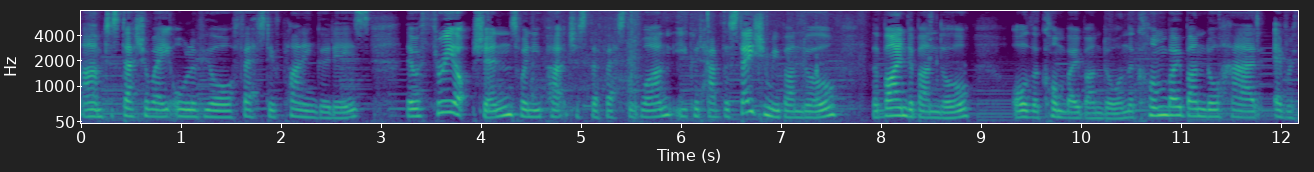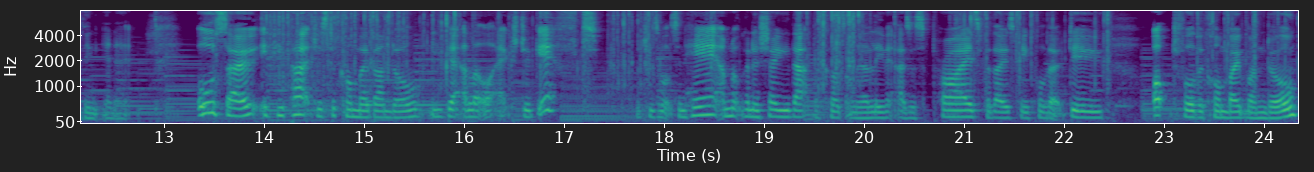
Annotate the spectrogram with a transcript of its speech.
um, to stash away all of your festive planning goodies. There were three options when you purchased the festive one. You could have the stationery bundle, the binder bundle or the combo bundle and the combo bundle had everything in it. Also, if you purchased a combo bundle, you get a little extra gift which is what's in here. I'm not going to show you that because I'm going to leave it as a surprise for those people that do opt for the combo bundle.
